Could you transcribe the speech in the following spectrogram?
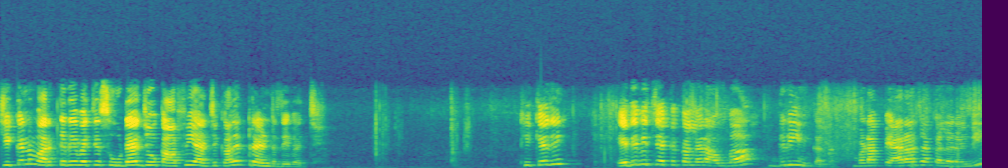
ਚਿਕਨ ਵਰਕ ਦੇ ਵਿੱਚ ਸੂਟ ਹੈ ਜੋ ਕਾਫੀ ਅੱਜ ਕੱਲ ਟ੍ਰੈਂਡ ਦੇ ਵਿੱਚ। ਠੀਕ ਹੈ ਜੀ ਇਹਦੇ ਵਿੱਚ ਇੱਕ ਕਲਰ ਆਊਗਾ ਗ੍ਰੀਨ ਕਲਰ ਬੜਾ ਪਿਆਰਾ ਜਿਹਾ ਕਲਰ ਹੈ ਵੀ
